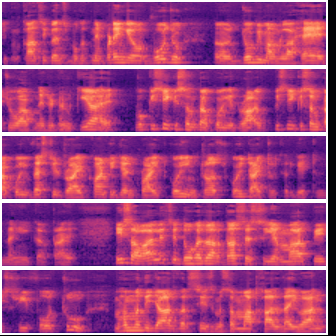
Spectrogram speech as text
की कॉन्सिक्वेंस भुगतने पड़ेंगे और वो जो जो भी मामला है जो आपने रिटर्न किया है वो किसी किस्म का कोई किसी किस्म का कोई वेस्टेड राइट कॉन्टीजेंट राइट कोई इंटरेस्ट कोई टाइटल क्रिएट नहीं करता है। इस हवाले से 2010 से C M R page three four two Mohammad Ijaz versus मसम्मत खालदा ईवान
